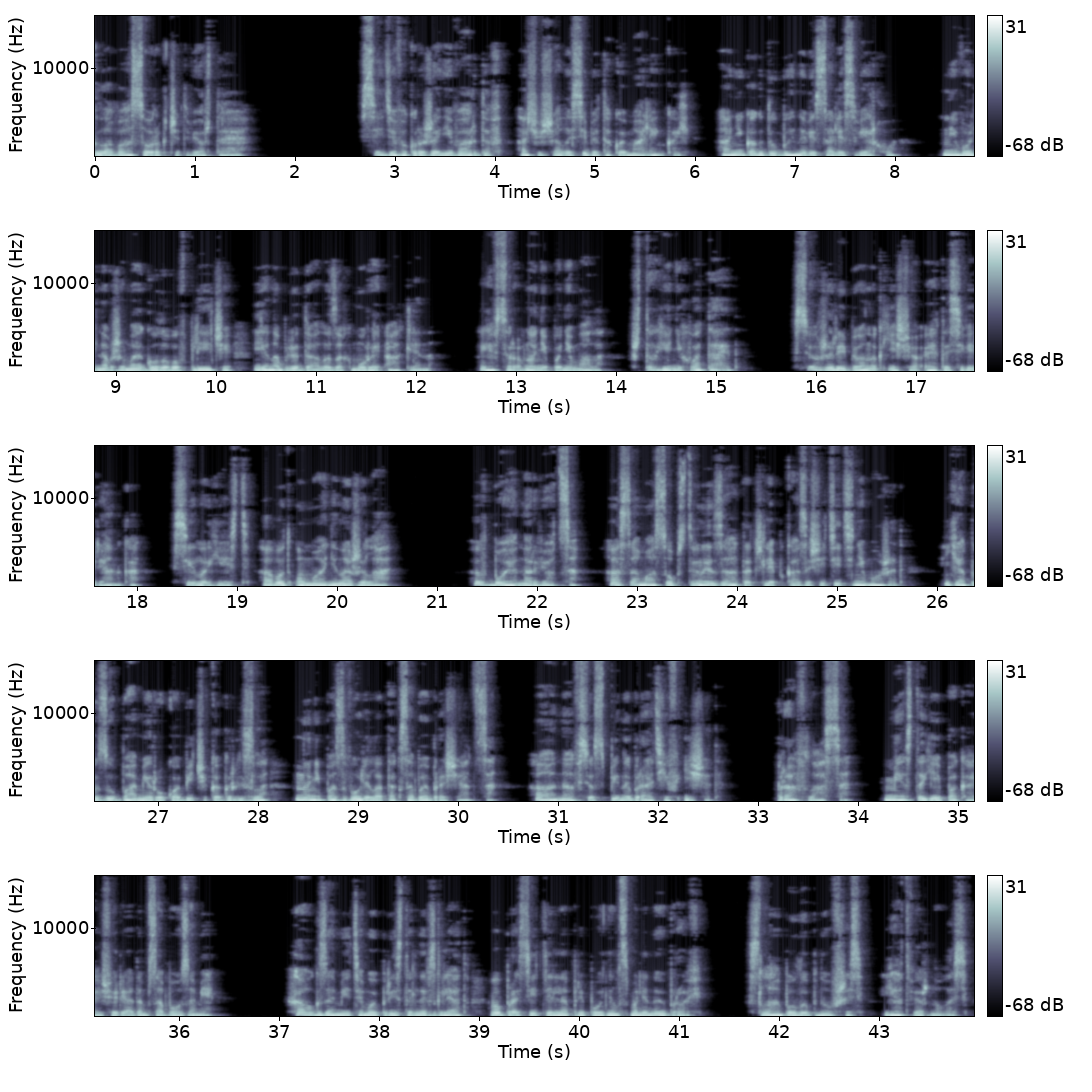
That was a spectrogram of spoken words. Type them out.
Глава 44 Сидя в окружении вардов, ощущала себя такой маленькой. Они как дубы нависали сверху. Невольно вжимая голову в плечи, я наблюдала за хмурой Атлин. Я все равно не понимала, что ей не хватает. Все же ребенок еще эта северянка. Сила есть, а вот ума не нажила. В бой она рвется, а сама собственный зад от шлепка защитить не может – я бы зубами руку обидчика грызла, но не позволила так с собой обращаться. А она все спины братьев ищет. Прав Ласса. Место ей пока еще рядом с обозами. Хаук, заметя мой пристальный взгляд, вопросительно приподнял смоляную бровь. Слабо улыбнувшись, я отвернулась.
